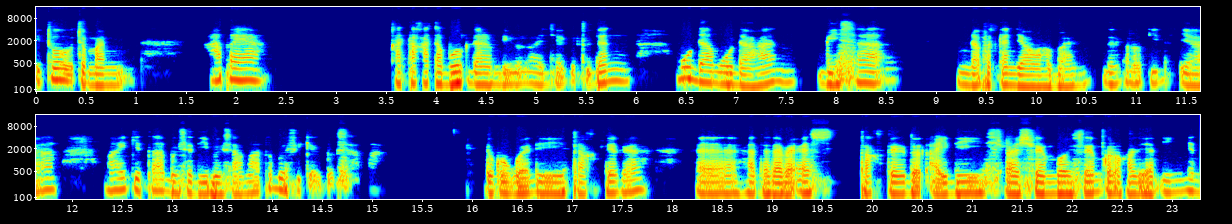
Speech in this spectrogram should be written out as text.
itu cuman apa ya kata-kata buruk dalam diri aja gitu. Dan mudah-mudahan bisa mendapatkan jawaban. Dan kalau tidak ya mari kita bersedih bersama atau berpikir bersama. Dukung gue di traktir ya. Eh, https traktir.id slash kalau kalian ingin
